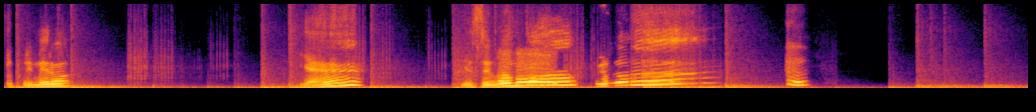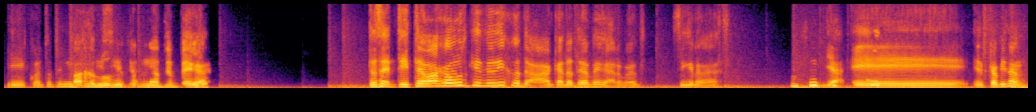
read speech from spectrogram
El primero. Ya. Y el segundo. Ah. Eh, ¿Cuánto tenías? Baja, tú? no, 18. no. No te pega. ¿Te sentiste baja, Bus, que te dijo? No, acá no te va a pegar, weón. Sigue nomás. ya, eh, el capitán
